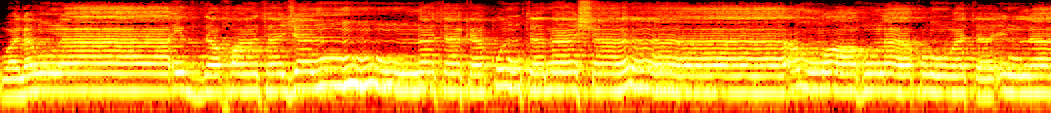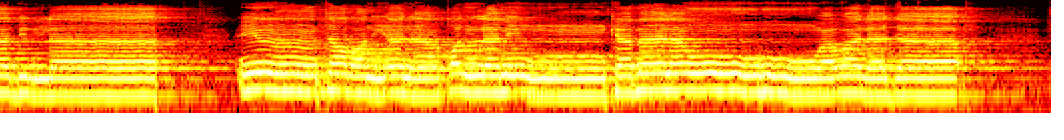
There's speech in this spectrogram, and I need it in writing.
ولولا إذ دخلت جنتك قلت ما شاء الله لا قوة إلا بالله. إن ترني أنا قل منك مالا وولدا.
